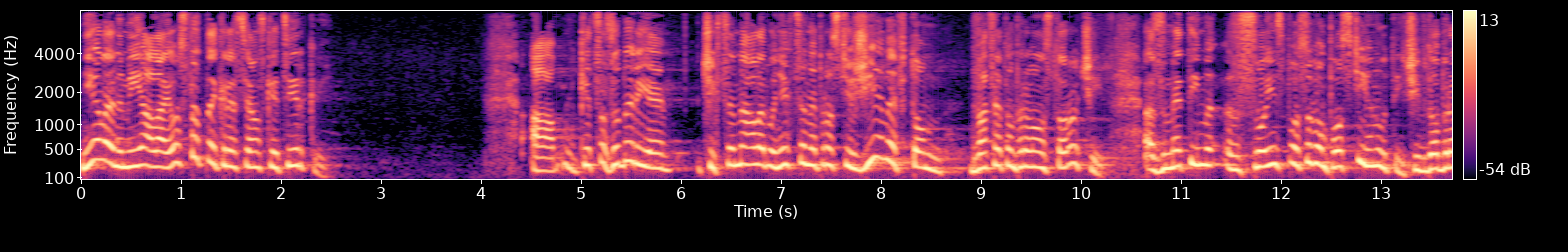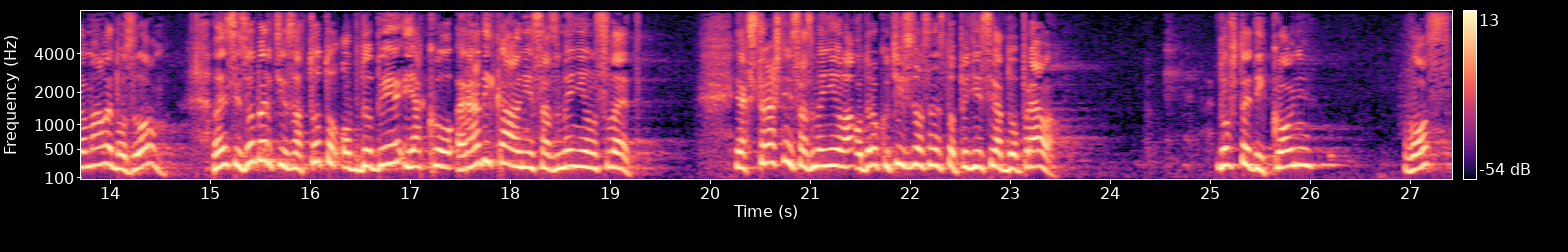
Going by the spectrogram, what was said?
Nie len my, ale aj ostatné kresťanské církvy. A keď sa zoberie, či chceme alebo nechceme, proste žijeme v tom 21. storočí. A sme tým svojím spôsobom postihnutí, či v dobrom alebo zlom. Len si zoberte za toto obdobie, ako radikálne sa zmenil svet jak strašne sa zmenila od roku 1850 doprava. Dovtedy koň, voz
